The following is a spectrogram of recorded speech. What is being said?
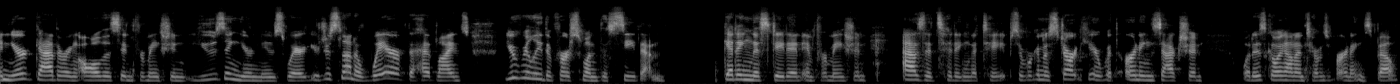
and you're gathering all this information using your newsware. You're just not aware of the headlines. You're really the first one to see them, getting this data and information as it's hitting the tape. So we're going to start here with earnings action. What is going on in terms of earnings, Bill?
